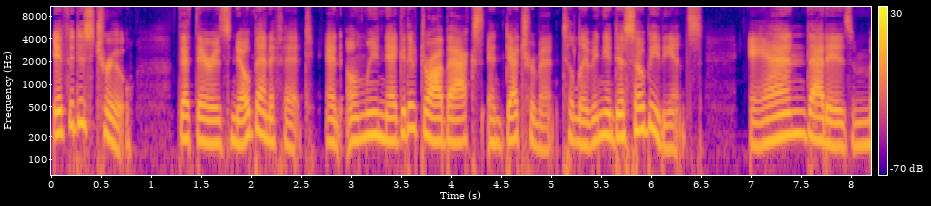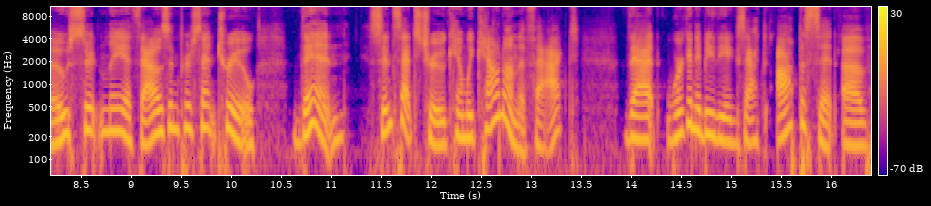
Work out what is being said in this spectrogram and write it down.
If it is true that there is no benefit and only negative drawbacks and detriment to living in disobedience, and that is most certainly a thousand percent true, then, since that's true, can we count on the fact that we're going to be the exact opposite of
